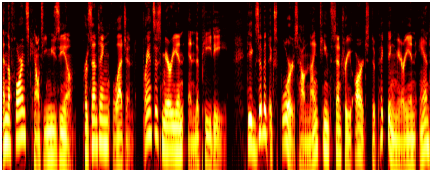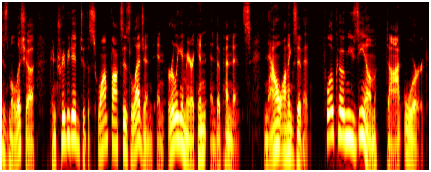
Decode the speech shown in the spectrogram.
and the Florence County Museum, presenting Legend Francis Marion and the Pee Dee. The exhibit explores how 19th century art depicting Marion and his militia contributed to the Swamp Fox's legend in early American independence. Now on exhibit, flocomuseum.org.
